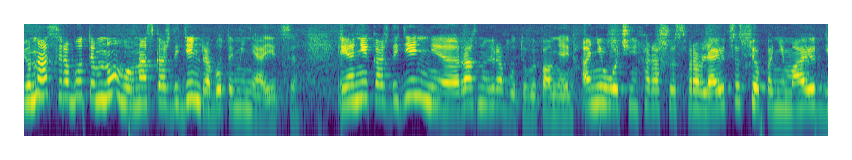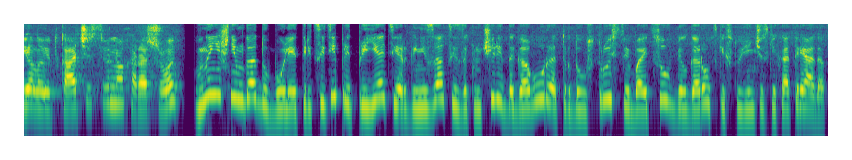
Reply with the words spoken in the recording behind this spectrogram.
У нас работы много, у нас каждый день работа меняется. И они каждый день э, разную работу выполняют. Они очень хорошо справляются, все понимают, делают качественно, хорошо. В нынешнем году более 30 предприятий и организаций заключили договоры о трудоустройстве бойцов белгородских студенческих отрядов.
